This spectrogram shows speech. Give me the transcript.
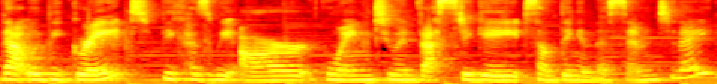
that would be great because we are going to investigate something in the sim today.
